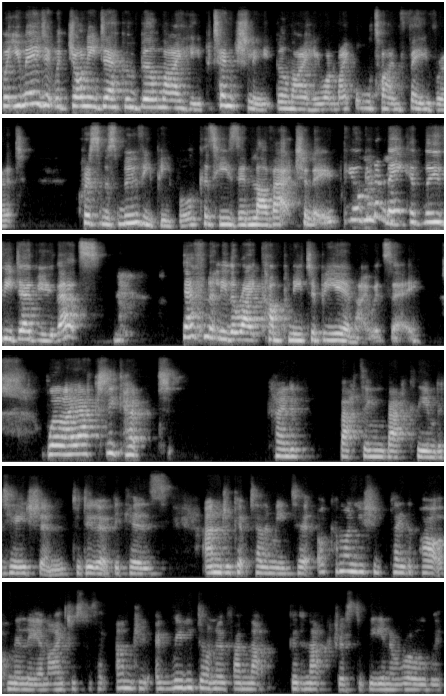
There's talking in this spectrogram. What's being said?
but you made it with Johnny Depp and Bill Nighy, potentially Bill Nighy, one of my all-time favorite Christmas movie people, because he's in Love Actually. If you're going to mm-hmm. make a movie debut, that's definitely the right company to be in, I would say. Well, I actually kept kind of batting back the invitation to do it because Andrew kept telling me to, oh, come on, you should play the part of Millie. And I just was like, Andrew, I really don't know if I'm that good an actress to be in a role with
